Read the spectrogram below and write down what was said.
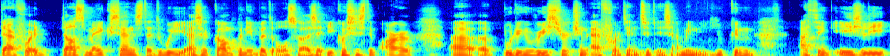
therefore, it does make sense that we as a company, but also as an ecosystem, are uh, uh, putting research and effort into this. I mean, you can, I think, easily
